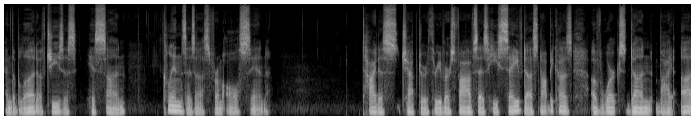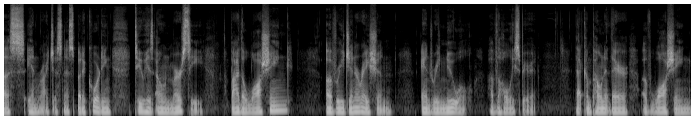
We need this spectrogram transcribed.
and the blood of Jesus, his Son, cleanses us from all sin. Titus chapter 3 verse 5 says he saved us not because of works done by us in righteousness but according to his own mercy by the washing of regeneration and renewal of the Holy Spirit. That component there of washing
